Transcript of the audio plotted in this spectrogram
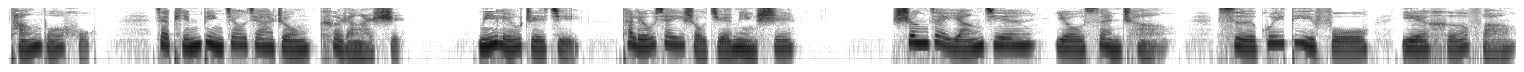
唐伯虎，在贫病交加中溘然而逝。弥留之际，他留下一首绝命诗：“生在阳间有散场，死归地府也何妨。”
